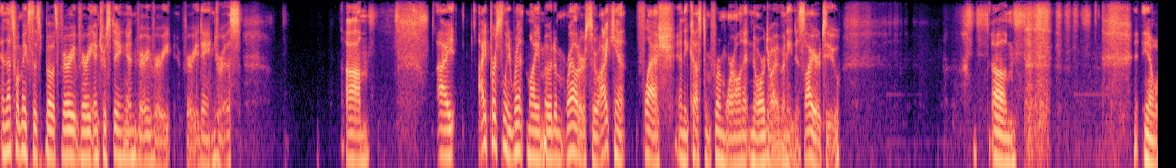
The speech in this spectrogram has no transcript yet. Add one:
And that's what makes this both very, very interesting and very, very, very dangerous. Um, I I personally rent my modem router, so I can't flash any custom firmware on it, nor do I have any desire to. Um, you know,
